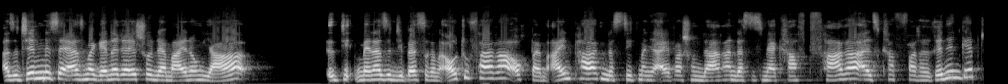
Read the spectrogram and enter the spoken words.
Also Tim ist ja erstmal generell schon der Meinung, ja, die Männer sind die besseren Autofahrer, auch beim Einparken. Das sieht man ja einfach schon daran, dass es mehr Kraftfahrer als Kraftfahrerinnen gibt.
